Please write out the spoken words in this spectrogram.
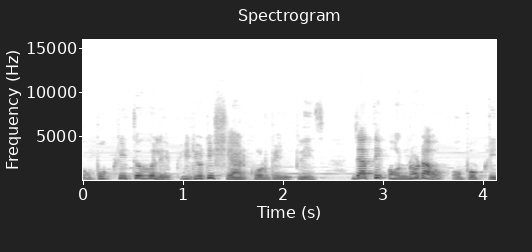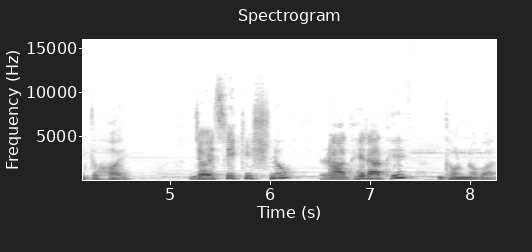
উপকৃত হলে ভিডিওটি শেয়ার করবেন প্লিজ, যাতে অন্যরাও উপকৃত হয়। জয় শ্রীকৃষ্ণ। রাধে রাধে। ধন্যবাদ।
